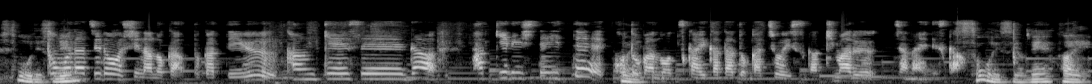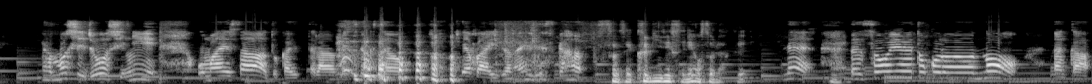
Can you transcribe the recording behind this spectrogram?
そうです友ね。達同士なのかとかっていう関係性がはっきりしていて、言葉の使い方とかチョイスが決まるじゃないですか。そうですよね。はい。もし上司に、お前さ、とか言ったらめちゃくちゃ やばいじゃないですか。そうですね。首ですね、おそらく。ね。そういうところの、なんか、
